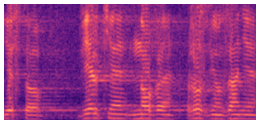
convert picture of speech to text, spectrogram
jest to wielkie, nowe rozwiązanie,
